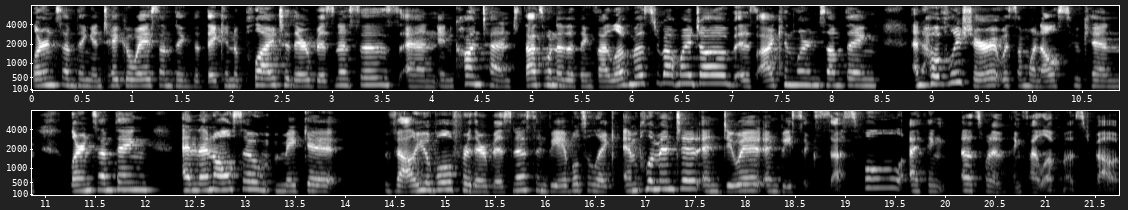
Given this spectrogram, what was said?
learn something and take away something that they can apply to their businesses and in content that's one of the things i love most about my job is i can learn something and hopefully share it with someone else who can learn something and then also make it valuable for their business and be able to like implement it and do it and be successful. I think that's one of the things i love most about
